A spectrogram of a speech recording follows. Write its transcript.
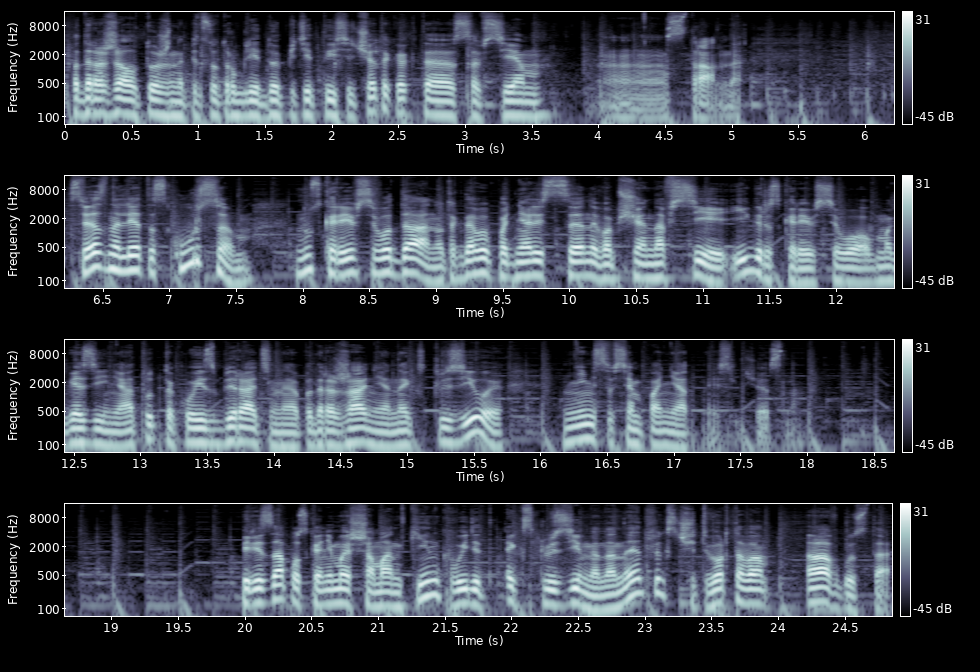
подорожал тоже на 500 рублей до 5000, это как-то совсем э, странно. Связано ли это с курсом? Ну, скорее всего, да, но тогда бы поднялись цены вообще на все игры, скорее всего, в магазине, а тут такое избирательное подорожание на эксклюзивы, мне не совсем понятно, если честно. Перезапуск аниме Шаман Кинг выйдет эксклюзивно на Netflix 4 августа.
